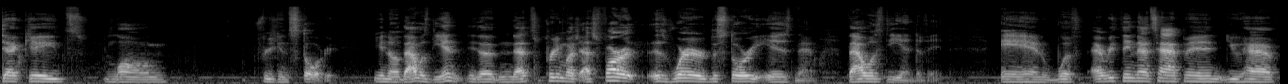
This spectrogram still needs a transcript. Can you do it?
decades long freaking story. You know, that was the end. That's pretty much as far as where the story is now. That was the end of it. And with everything that's happened, you have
